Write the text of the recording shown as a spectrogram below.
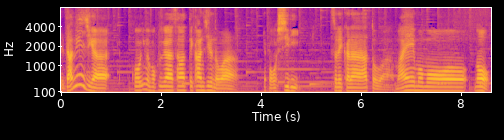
でダメージがこう今僕が触って感じるのはやっぱお尻。それからあとは前ももの、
